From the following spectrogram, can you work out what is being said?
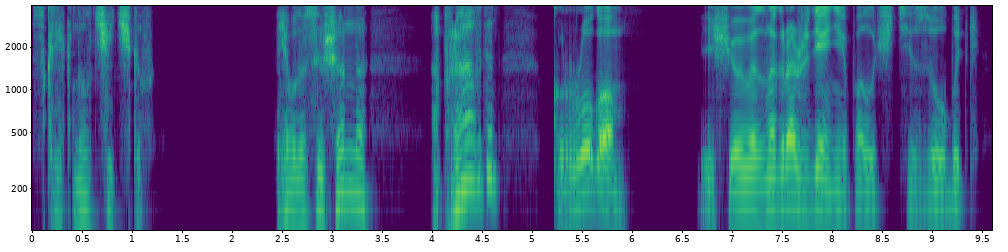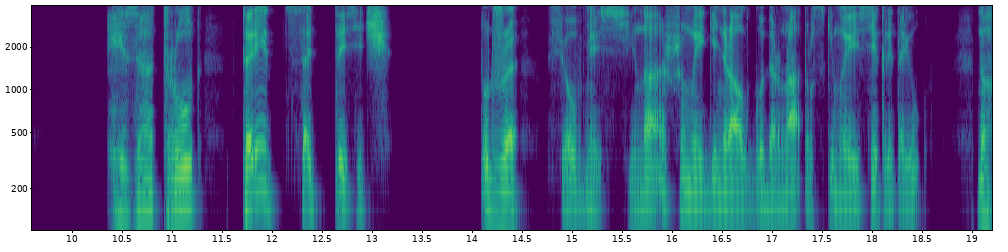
вскрикнул Чичиков. — Я буду совершенно оправдан кругом. Еще и вознаграждение получите за убытки. И за труд тридцать тысяч. Тут же все вместе, и нашим, и генерал-губернаторским, и секретарю. Но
